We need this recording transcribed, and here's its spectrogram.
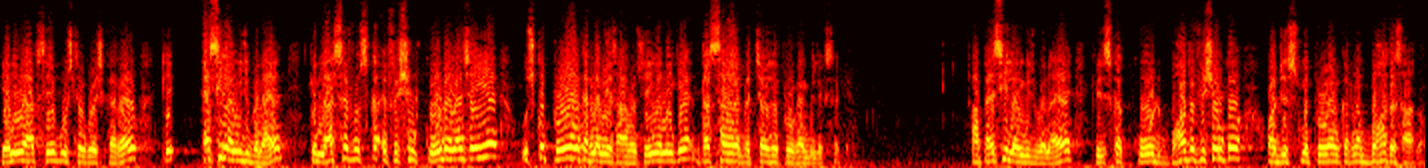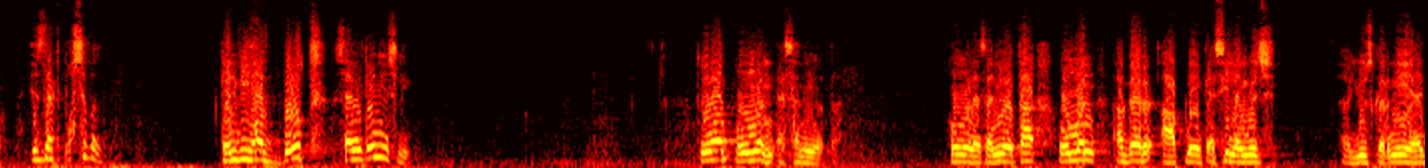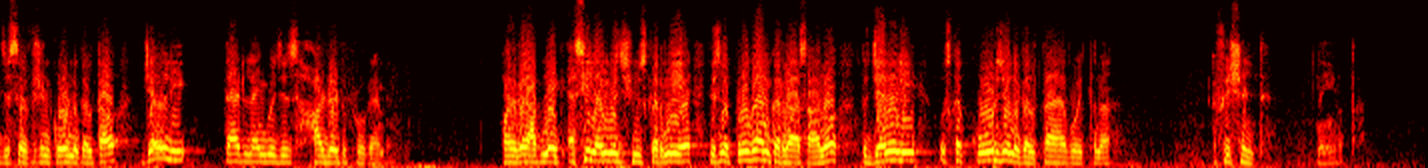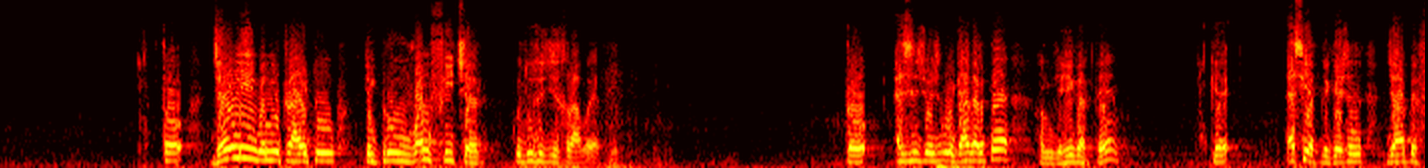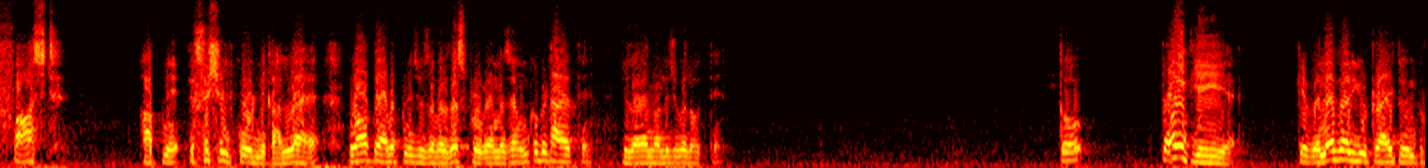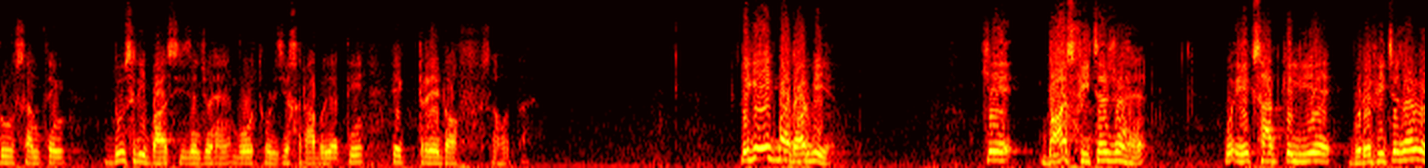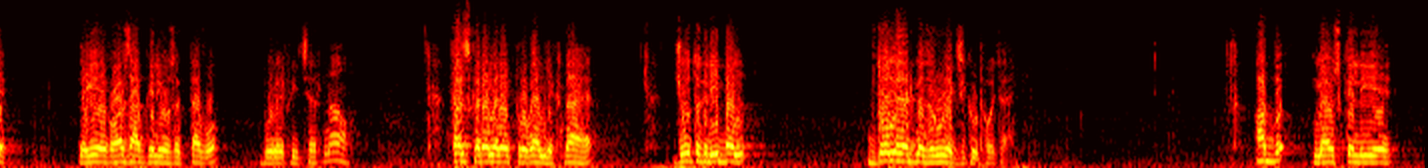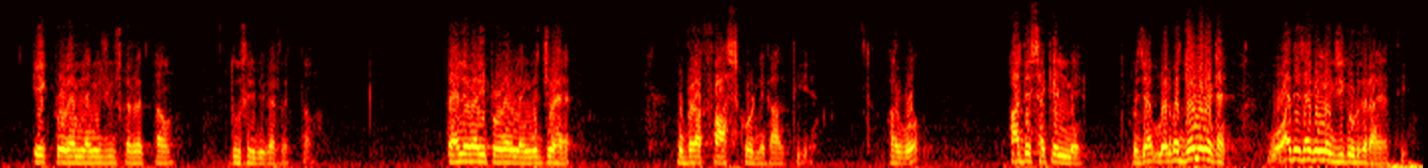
یعنی میں آپ سے یہ پوچھنے کی کوشش کر رہا ہوں کہ ایسی لینگویج بنائے کہ نہ صرف اس کا ایفیشنٹ کوڈ ہونا چاہیے، اس کو پروگرام کرنا بھی آسان ہونا چاہیے یعنی کہ دس سال کا بچہ اس میں پروگرام بھی لکھ سکے۔ آپ ایسی لینگویج بنائیں کہ جس کا کوڈ بہت ایفیشینٹ ہو اور جس میں پروگرام کرنا بہت آسان ہو۔ Is that possible can we have both simultaneously تو جناب، عموماً ایسا نہیں ہوتا۔ عموماً ایسا نہیں ہوتا۔ عموماً اگر آپ نے ایک ایسی لینگویج یوز کرنی ہے جس سے ایفیشینٹ کوڈ نکلتا ہو generally that language is harder to programming اور اگر آپ نے ایک ایسی لینگویج یوز کرنی ہے جس میں پروگرام کرنا آسان ہو، تو جنرلی اس کا کوڈ جو نکلتا ہے وہ اتنا ایفیشنٹ نہیں ہوتا۔ تو generally when you try to improve one feature کوئی دوسری چیز خراب ہو جاتی۔ تو ایسی سچویشن میں کیا کرتے ہیں؟ ہم یہی کرتے ہیں کہ ایسی اپلیکیشن جہاں پہ فاسٹ آپ نے ایفیشنٹ کوڈ نکالنا ہے، وہاں پہ آپ اپنے جو زبردست پروگرامرز ہیں، ان کو بٹھا دیتے ہیں، جو زیادہ نالجبل ہوتے ہیں۔ تو پوائنٹ یہی ہے کہ whenever you try to improve something دوسری بعض چیزیں جو ہیں، وہ تھوڑی سی خراب ہو جاتی ہیں، ایک ٹریڈ آف سا ہوتا ہے۔ لیکن ایک بات اور بھی ہے کہ بعض فیچر جو ہیں، وہ ایک صاحب کے لیے برے فیچرز ہوں گے، لیکن ایک اور صاحب کے لیے ہو سکتا ہے وہ برے فیچر نہ ہو۔ فرض کریں میں نے ایک پروگرام لکھنا ہے جو تقریباً دو منٹ میں ضرور ایگزیکیوٹ ہو جائے۔ اب میں اس کے لیے ایک پروگرام لینگویج یوز کر سکتا ہوں، دوسری بھی کر سکتا ہوں۔ پہلے والی پروگرام لینگویج جو ہے، وہ بڑا فاسٹ کوڈ نکالتی ہے اور وہ آدھے سیکنڈ میں میرے پاس دو منٹ ہے وہ آدھے سیکنڈ میں ایگزیکیوٹ کرا جاتی ہے۔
